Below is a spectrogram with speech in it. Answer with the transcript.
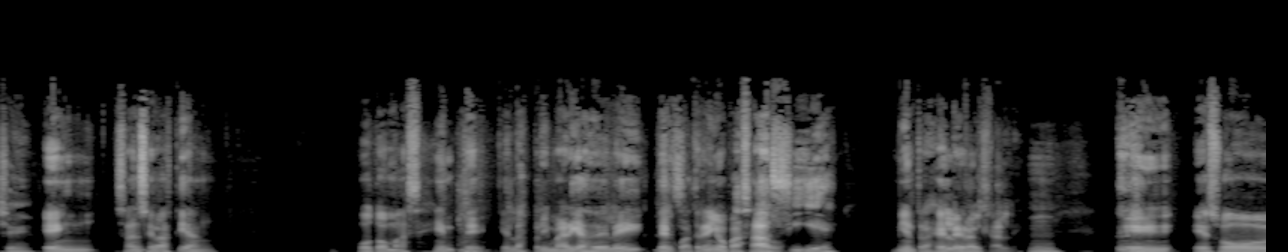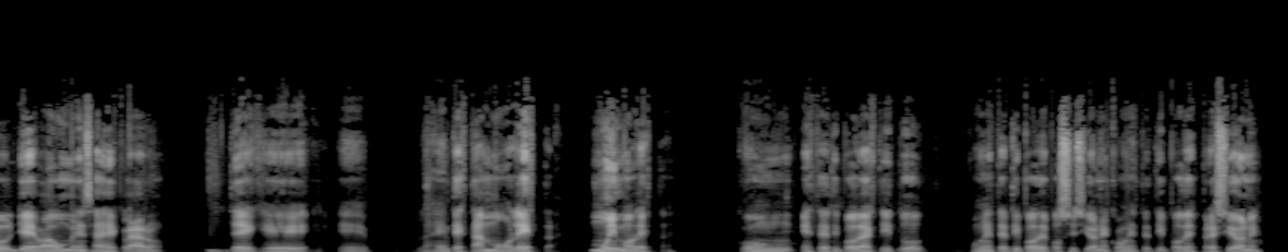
Sí. en San Sebastián, votó más gente que en las primarias de ley del cuatrenio pasado, Así es. Mientras él era alcalde. Eh, eso lleva un mensaje claro de que eh, la gente está molesta, muy molesta, con este tipo de actitud, con este tipo de posiciones, con este tipo de expresiones,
